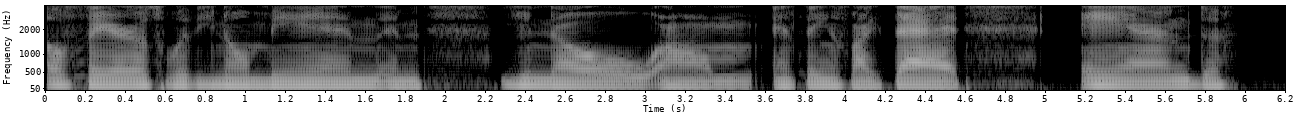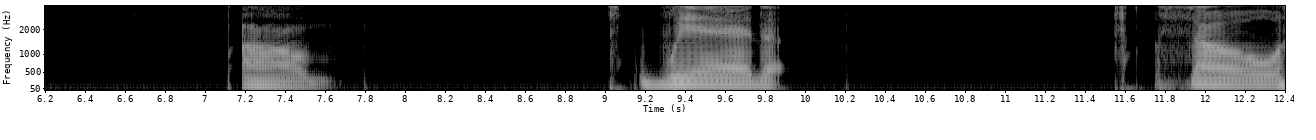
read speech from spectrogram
affairs with you know men and you know um, and things like that, and um, when so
